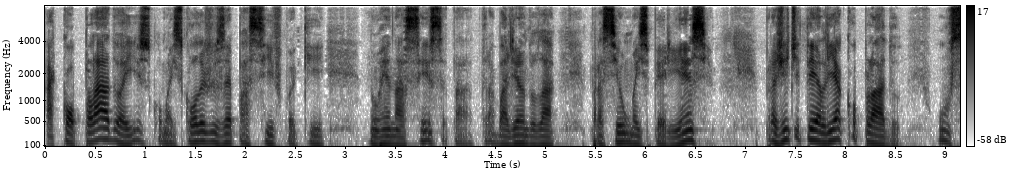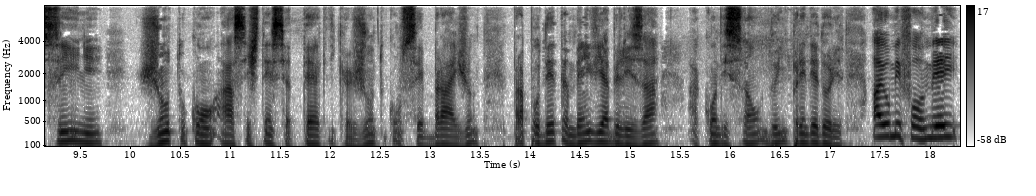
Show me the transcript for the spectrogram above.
acoplado a isso, como a Escola José Pacífico aqui no Renascença, está trabalhando lá para ser uma experiência, para a gente ter ali acoplado o Cine, junto com a assistência técnica, junto com o Sebrae, junto para poder também viabilizar a condição do empreendedorismo. Aí eu me formei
